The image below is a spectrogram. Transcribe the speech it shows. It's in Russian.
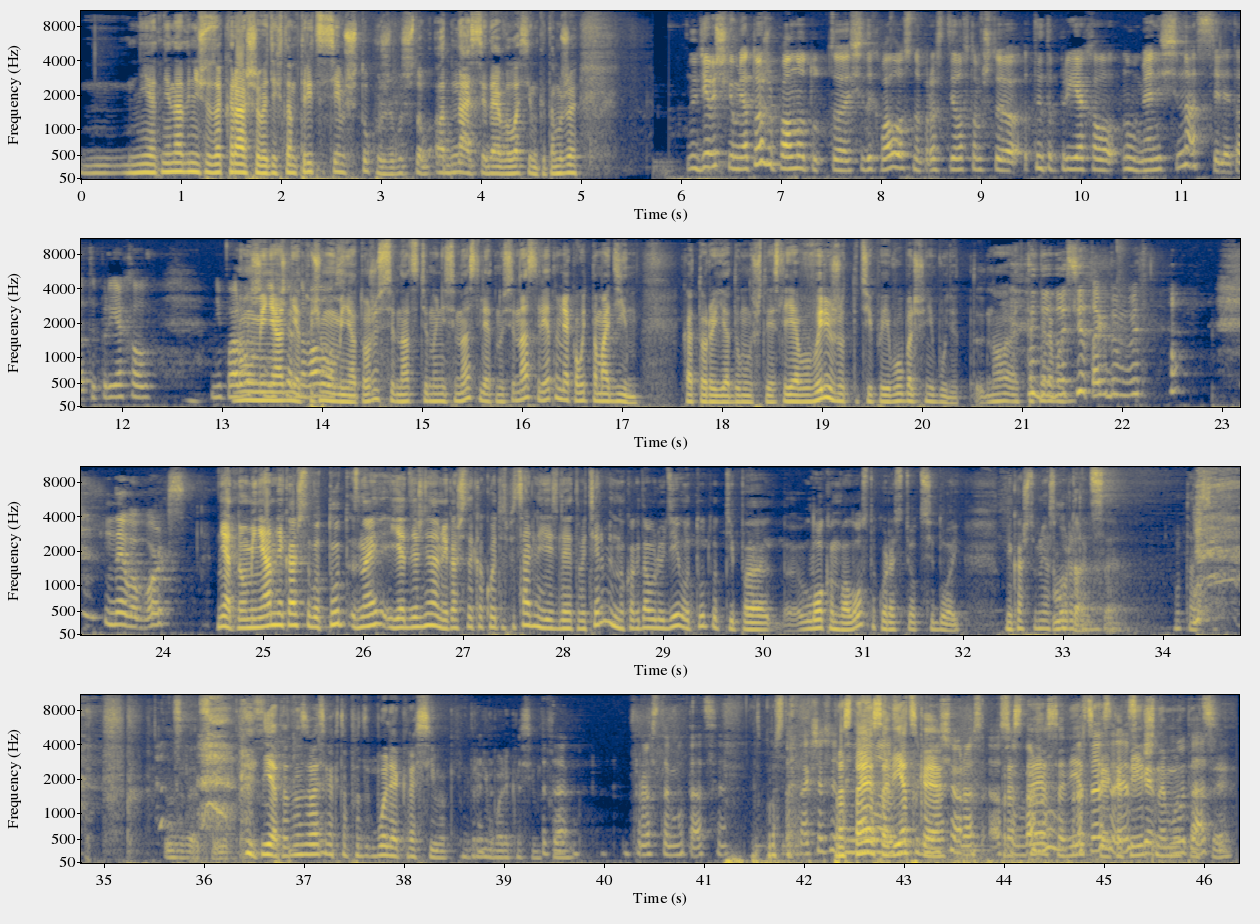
Нет, не надо ничего закрашивать, их там 37 штук уже. Вы что, одна седая волосинка, там уже... Ну, девочки, у меня тоже полно тут э, седых волос, но просто дело в том, что ты-то приехал, ну, у меня не с 17 лет, а ты приехал не Ну, у меня нет, почему у меня тоже 17, ну не 17 лет, но 17 лет у меня какой-то там один, который я думал, что если я его вырежу, то типа его больше не будет. Но это не работает. все так думают. Never works. Нет, но у меня, мне кажется, вот тут, знаете, я даже не знаю, мне кажется, какой-то специально есть для этого термин, но когда у людей вот тут вот типа локон волос такой растет седой, мне кажется, у меня скоро... Мутация. Мутация. Называется Нет, это называется как-то более красиво, каким-то другим более красивым. Это просто мутация. Просто простая советская, простая советская копеечная мутация.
